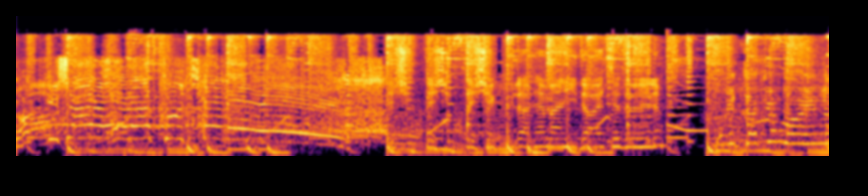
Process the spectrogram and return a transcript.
Çok güzel. Berat Koçeri. Teşekkür, teşekkürler. Hemen hidayete dönelim. Bu bir takım oyunu.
